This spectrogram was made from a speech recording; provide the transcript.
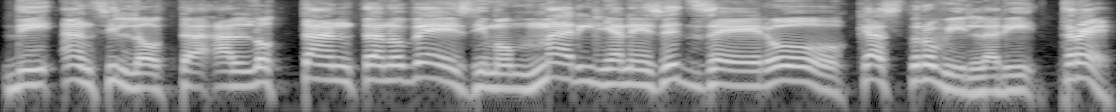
di Anzillotta all'89 Mariglianese 0, Castrovillari 3.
